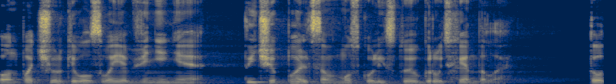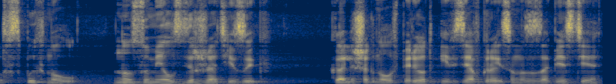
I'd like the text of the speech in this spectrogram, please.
Он подчеркивал свои обвинения, тыча пальцем в мускулистую грудь Хэндала. Тот вспыхнул, но сумел сдержать язык. Калли шагнул вперед и, взяв Грейсона за запястье,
